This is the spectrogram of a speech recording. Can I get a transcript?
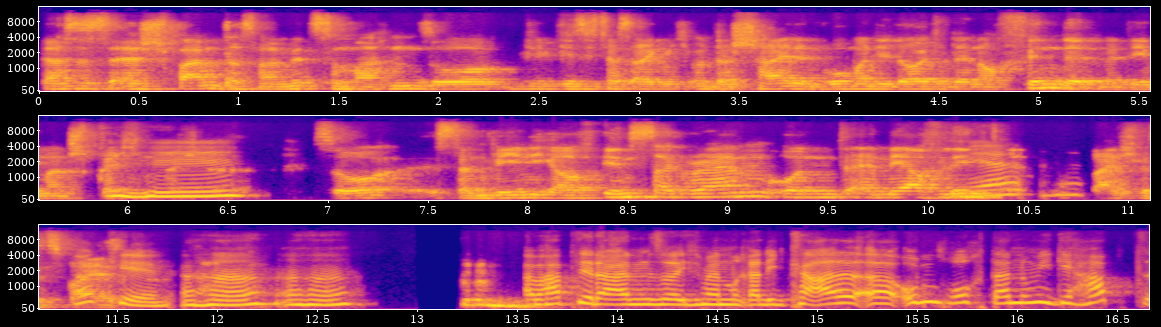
das ist äh, spannend, das mal mitzumachen, so wie, wie sich das eigentlich unterscheidet, wo man die Leute denn auch findet, mit denen man sprechen mhm. möchte. So ist dann weniger auf Instagram und äh, mehr auf LinkedIn ja. beispielsweise. Okay, aha, aha. Aber habt ihr da einen, sag ich mal, einen Radikalumbruch äh, dann irgendwie gehabt?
